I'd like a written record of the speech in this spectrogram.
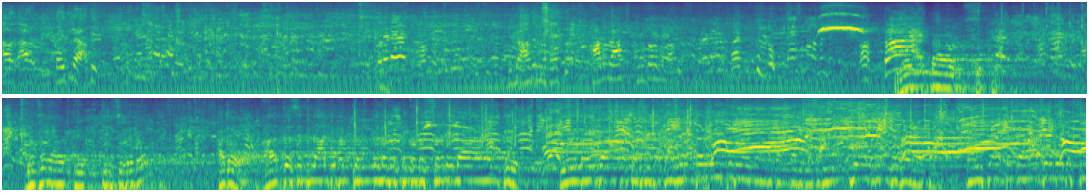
ആ, അത്. പിന്നെ അതിന് രണ്ടാം സെറ്റ് വിജയാന്തി തിരിച്ചു വരുന്നു അതെ ആദ്യ സെറ്റിൽ ആധിപത്യം നിലനിർത്തിക്കൊണ്ട് സെമിനാന്തി ഈ മൈതാനത്തിൽ കരുത്തറിയിക്കുകയാണ് മത്സരത്തിന്റെ ആദ്യ നിമിഷത്തിൽ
